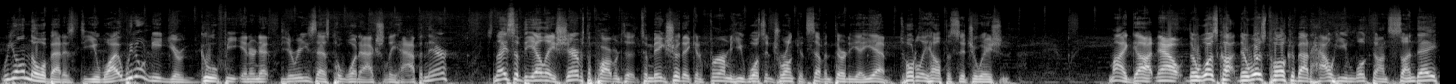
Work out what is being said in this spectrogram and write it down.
We all know about his DUI. We don't need your goofy internet theories as to what actually happened there. It's nice of the LA Sheriff's Department to, to make sure they confirm he wasn't drunk at 7:30 a.m. Totally helped the situation. My God! Now there was there was talk about how he looked on Sunday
